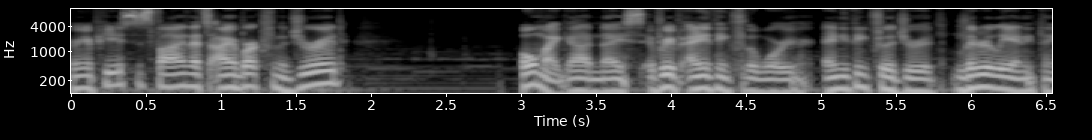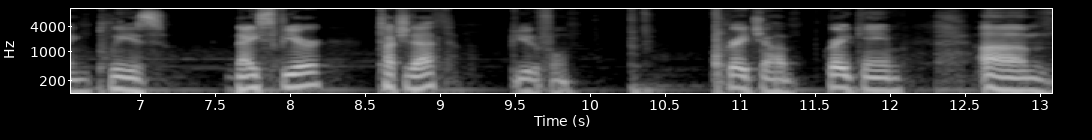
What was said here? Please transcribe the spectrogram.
Ring of Peace is fine. That's Ironbark from the druid. Oh my god, nice. If we have anything for the warrior, anything for the druid, literally anything, please. Nice fear, touch of death, beautiful. Great job, great game. Um,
